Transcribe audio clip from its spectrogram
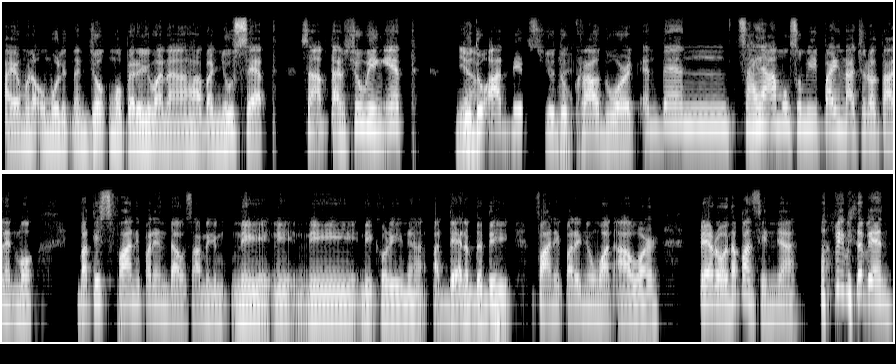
ayaw mo na umulit ng joke mo pero you wanna have a new set. Sometimes you wing it. Yeah. You do ad-libs, you do Right. crowd work, and then sayaan mong sumipa yung natural talent mo. But it's funny pa rin daw, sabi ni, ni, ni, ni, ni Corina, at the end of the day, funny pa rin yung one hour. Pero napansin niya. Ibig sabihin,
